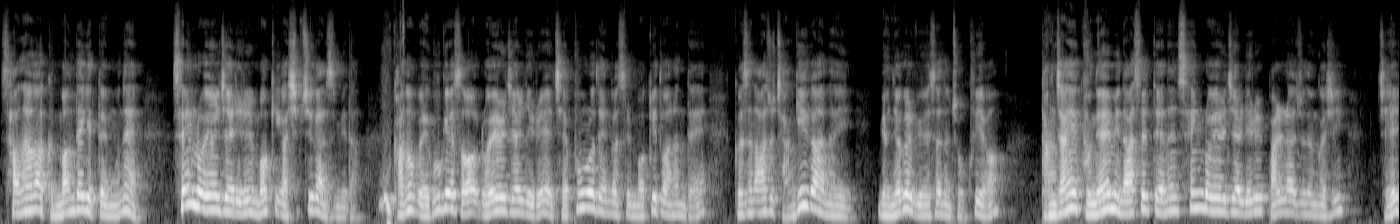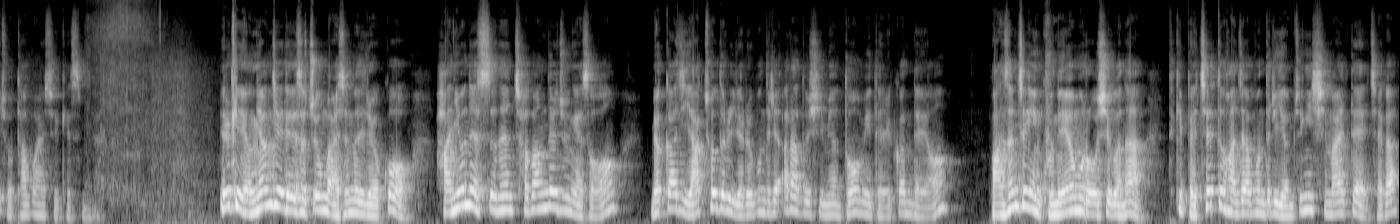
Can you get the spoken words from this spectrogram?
산화가 금방 되기 때문에 생 로열 젤리를 먹기가 쉽지가 않습니다. 간혹 외국에서 로열 젤리를 제품으로 된 것을 먹기도 하는데 그것은 아주 장기간의 면역을 위해서는 좋고요. 당장에 구내염이 났을 때는 생 로열 젤리를 발라주는 것이 제일 좋다고 할 수 있겠습니다. 이렇게 영양제에 대해서 쭉 말씀을 드렸고 한의원에 쓰는 처방들 중에서 몇 가지 약초들을 여러분들이 알아두시면 도움이 될 건데요. 만성적인 구내염으로 오시거나 특히 베체트 환자분들이 염증이 심할 때 제가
